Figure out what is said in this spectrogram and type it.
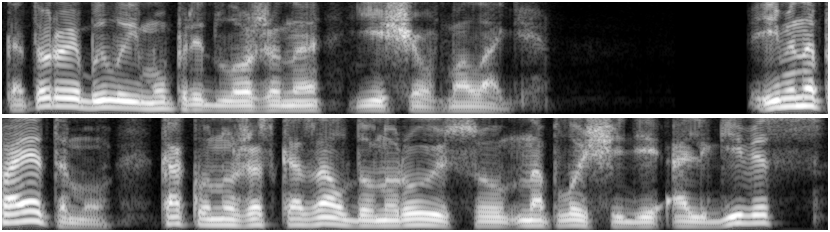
которое было ему предложено еще в Малаге. Именно поэтому, как он уже сказал Дону Руису на площади Альгивес,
